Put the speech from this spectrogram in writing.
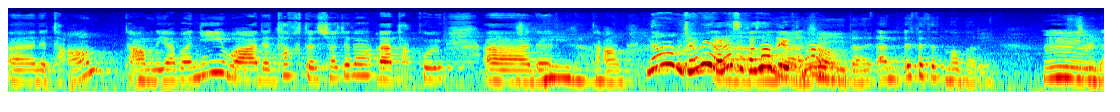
آه، الطعام طعام الياباني وتحت الشجرة آه، تأكل آه، جميلة. طعام. نعم جميلة ليس كذلك آه، نعم. جيدة لفتت نظري. It's مم. really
